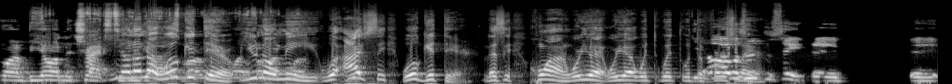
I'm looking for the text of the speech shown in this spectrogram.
going beyond the tracks, to No, no, no. guys, We'll get there. Juan, You know me. going- Well, I've seen. We'll get there. Let's get Juan. Where you at? Where you at with with with the No, I first was going to say uh, uh,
